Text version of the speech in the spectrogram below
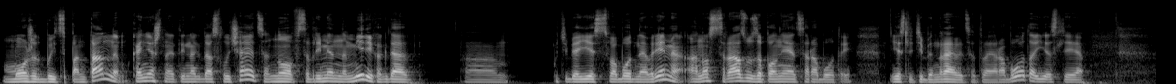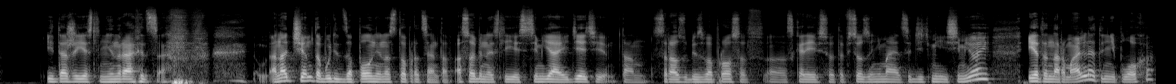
может быть спонтанным. Конечно, это иногда случается, но в современном мире, когда э, у тебя есть свободное время, оно сразу заполняется работой. Если тебе нравится твоя работа, если и даже если не нравится, она чем-то будет заполнена 100%. Особенно если есть семья и дети, там сразу без вопросов, э, скорее всего, это все занимается детьми и семьей, и это нормально, это неплохо,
